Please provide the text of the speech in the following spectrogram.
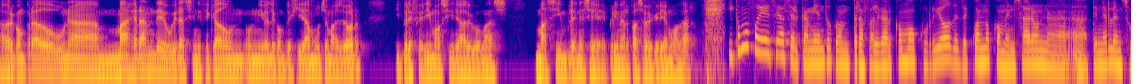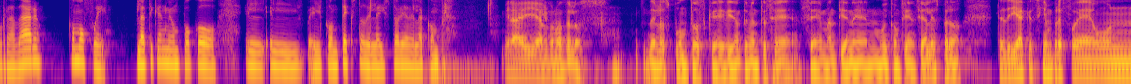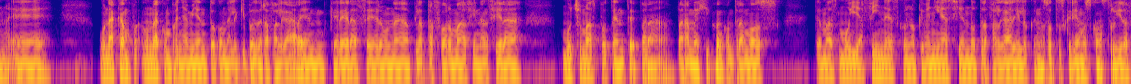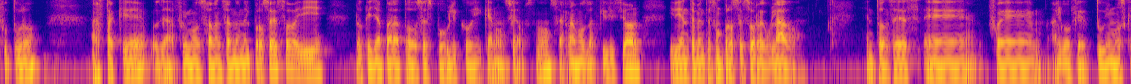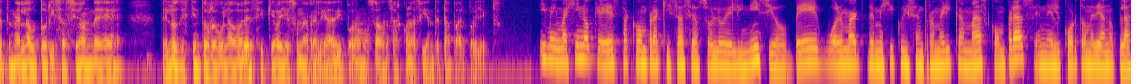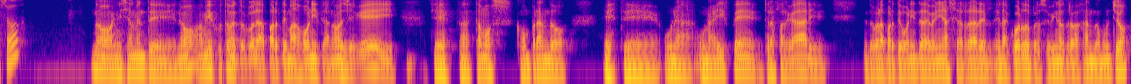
haber comprado una más grande hubiera significado un, nivel de complejidad mucho mayor y preferimos ir a algo más, más simple en ese primer paso que queríamos dar. ¿Y cómo fue ese acercamiento con Trafalgar? ¿Cómo ocurrió? ¿Desde cuándo comenzaron a, tenerlo en su radar? ¿Cómo fue? Platíquenme un poco el, contexto de la historia de la compra. Mira, hay algunos de los, de los puntos que evidentemente se, se mantienen muy confidenciales, pero te diría que siempre fue un... Eh, un acompañamiento con el equipo de Trafalgar en querer hacer una plataforma financiera mucho más potente para, México. Encontramos temas muy afines con lo que venía siendo Trafalgar y lo que nosotros queríamos construir a futuro, hasta que pues, ya fuimos avanzando en el proceso y lo que ya para todos es público y que anunciamos, ¿no? Cerramos la adquisición. Evidentemente es un proceso regulado. Entonces eh, fue algo que tuvimos que tener la autorización de, de los distintos reguladores y que hoy es una realidad y podemos avanzar con la siguiente etapa del proyecto. Y me imagino que esta compra quizás sea solo el inicio. ¿Ve Walmart de México y Centroamérica más compras en el corto o mediano plazo? No, inicialmente no. A mí justo me tocó la parte más bonita, ¿no? Llegué y sí, estamos comprando este, una, una IFPE, Trafalgar, y me tocó la parte bonita de venir a cerrar el acuerdo, pero se vino trabajando mucho.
